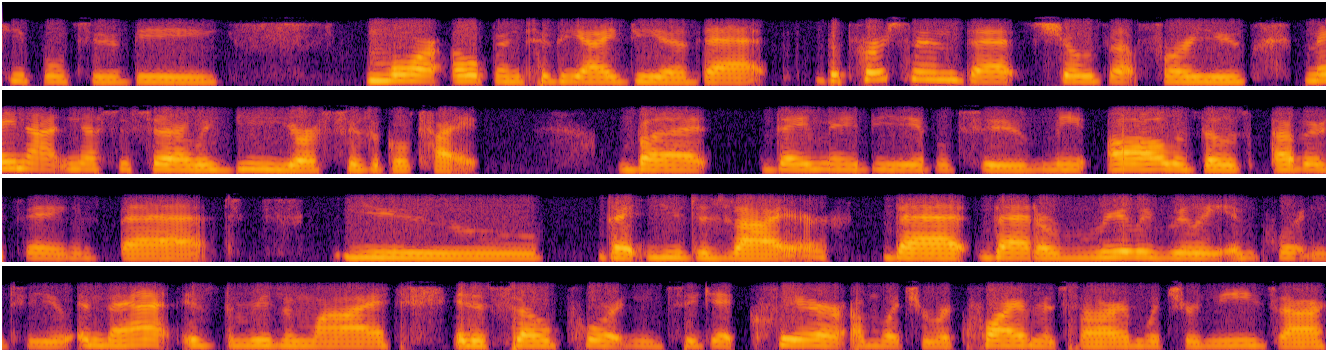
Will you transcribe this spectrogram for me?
people to be more open to the idea that the person that shows up for you may not necessarily be your physical type, but they may be able to meet all of those other things that you that you desire that that are really really important to you. And that is the reason why it is so important to get clear on what your requirements are and what your needs are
